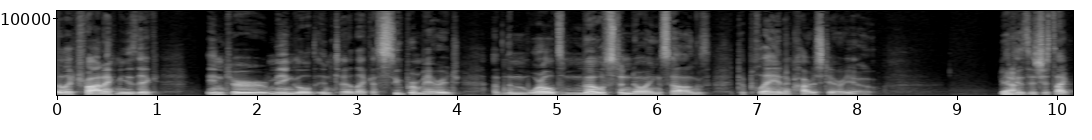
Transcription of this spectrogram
electronic music intermingled into like a super marriage of the world's most annoying songs to play in a car stereo. Yeah. because it's just like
